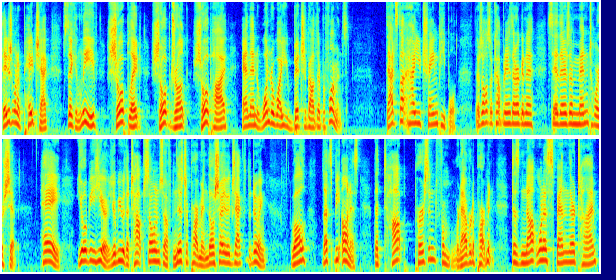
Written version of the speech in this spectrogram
They just want a paycheck so they can leave, show up late, show up drunk, show up high, and then wonder why you bitch about their performance. That's not how you train people. There's also companies that are going to say there's a mentorship. Hey, you'll be here. You'll be with the top so and so from this department. They'll show you exactly what they're doing. Well, let's be honest. The top person from whatever department does not want to spend their time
